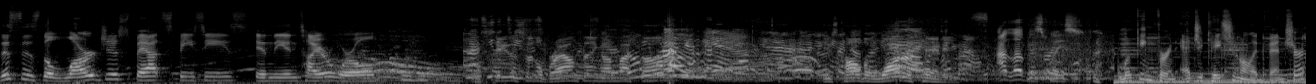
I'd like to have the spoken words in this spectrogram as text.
This is the largest bat species in the entire world. You see this little brown thing on my thumb? He's called a water penny. I love this place. Looking for an educational adventure?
